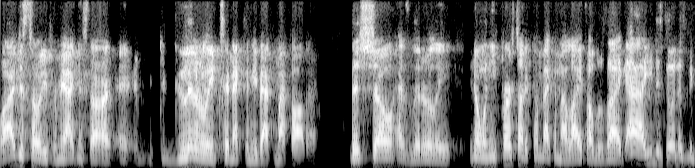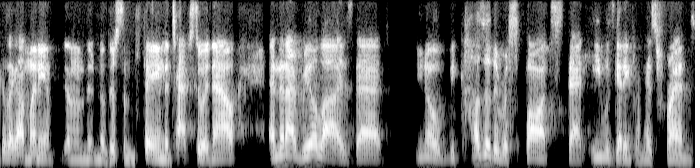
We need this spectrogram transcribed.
Well, I just told you for me, I can start uh, literally connecting me back with my father. This show has literally, you know, when he first started coming back in my life, I was like, ah, you just doing this because I got money and, and you know, there's some fame attached to it now. And then I realized that, you know, because of the response that he was getting from his friends,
